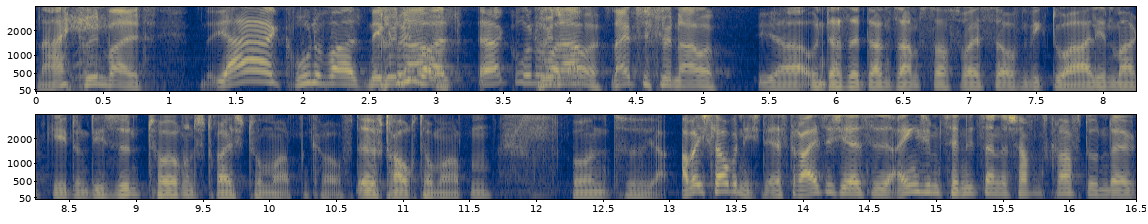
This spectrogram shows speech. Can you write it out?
Nein. Grünwald, Ja, Grunewald. Nee, Grünau. Grünwald. Ja, Grunewald. Grünaue, Leipzig-Grünaue. Ja, und dass er dann samstags, weißt du, auf den Viktualienmarkt geht und die sündteuren Streichtomaten kauft, äh, Strauchtomaten. Und äh, ja, aber ich glaube nicht. Er ist 30, er ist eigentlich im Zenit seiner Schaffenskraft und er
